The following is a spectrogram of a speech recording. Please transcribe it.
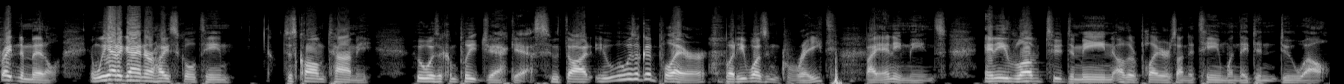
right in the middle. And we had a guy in our high school team, just call him Tommy, who was a complete jackass. Who thought he was a good player, but he wasn't great by any means. And he loved to demean other players on the team when they didn't do well.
